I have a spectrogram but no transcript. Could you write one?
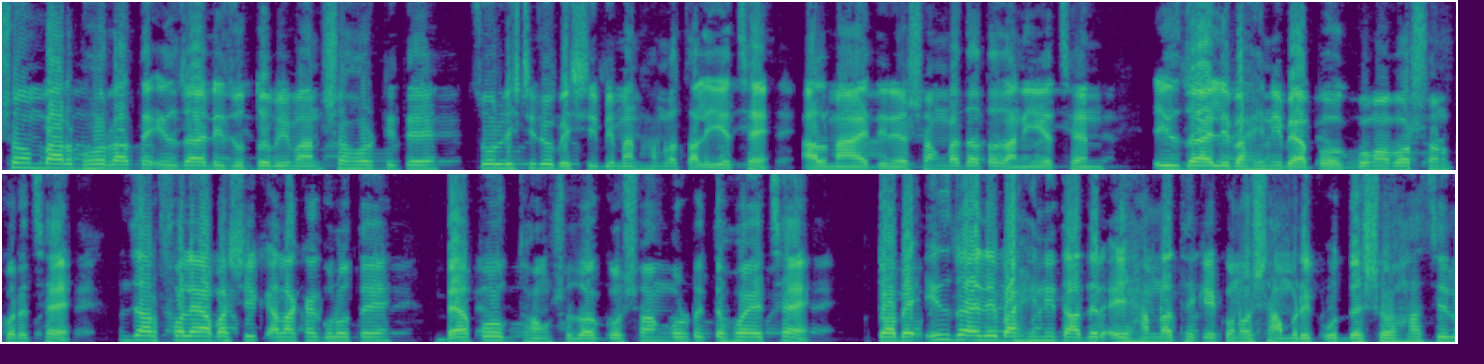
সোমবার ভোর রাতে ইসরায়েলি যুদ্ধ বিমান শহরটিতে চল্লিশটিরও বেশি বিমান হামলা চালিয়েছে। আল মায়াদিনের সংবাদদাতা জানিয়েছেন, ইসরায়েলি বাহিনী ব্যাপক বোমাবর্ষণ করেছে, যার ফলে আবাসিক এলাকাগুলোতে ব্যাপক ধ্বংসযজ্ঞ সংগঠিত হয়েছে। তবে ইসরায়েলি বাহিনী তাদের এই হামলা থেকে কোনো সামরিক উদ্দেশ্য হাসিল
